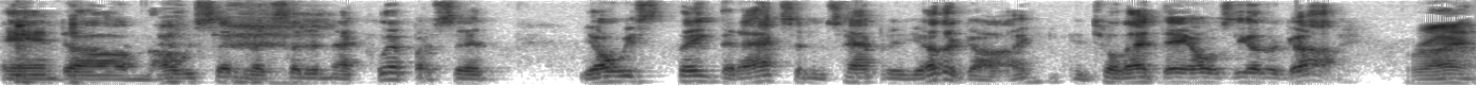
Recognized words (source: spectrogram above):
And um, I always said, I said in that clip, I said, you always think that accidents happen to the other guy until that day I was the other guy. Right,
